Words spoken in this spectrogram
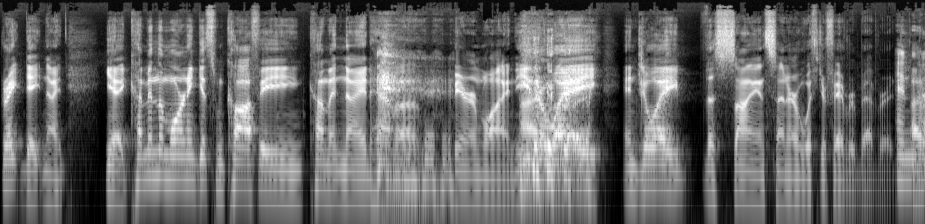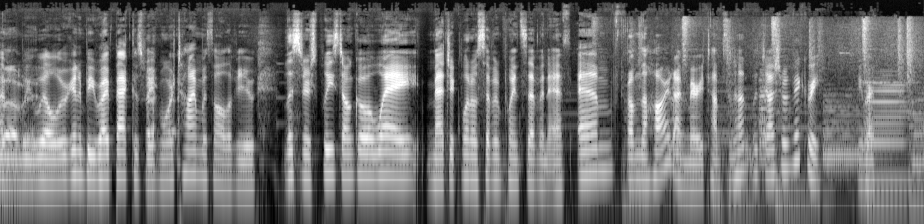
great date night. Yeah, come in the morning, get some coffee. Come at night, have a beer and wine. Either way, enjoy the Science Center with your favorite beverage. And, I and we it. will. We're going to be right back because we have more time with all of you. Listeners, please don't go away. Magic 107.7 FM from the heart. I'm Mary Thompson Hunt with Joshua Vickery. Be right back.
